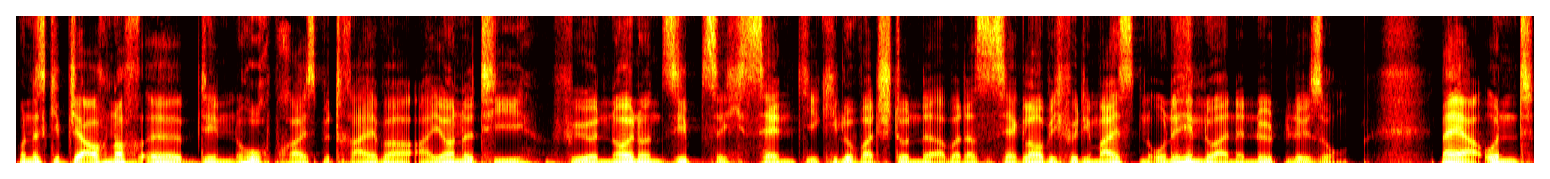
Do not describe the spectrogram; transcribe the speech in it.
und es gibt ja auch noch äh, den Hochpreisbetreiber Ionity für 79 Cent je Kilowattstunde, aber das ist ja, glaube ich, für die meisten ohnehin nur eine Nötlösung. Naja, und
